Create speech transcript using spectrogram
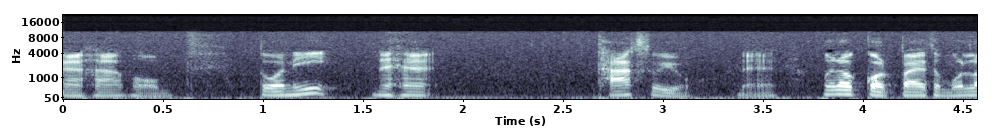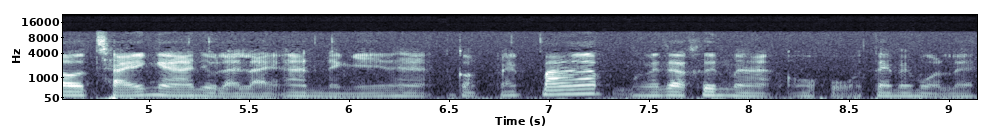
นะครับผม ตัวนี้นะฮะ ทักอยู่นะเมื่อเรากดไปสมมุติเราใช้งานอยู่หลาย ๆ อันอย่างนี้นะฮะกดไปปั๊บมันก็จะขึ้นมาโอ้โหเต็มไปหมดเลย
